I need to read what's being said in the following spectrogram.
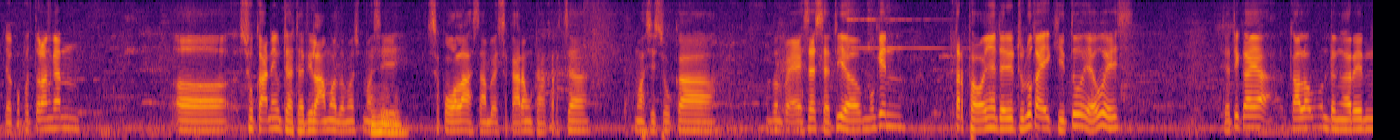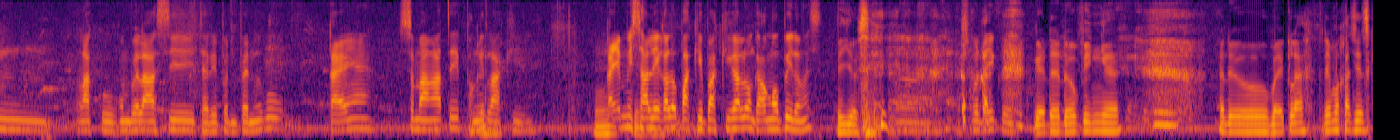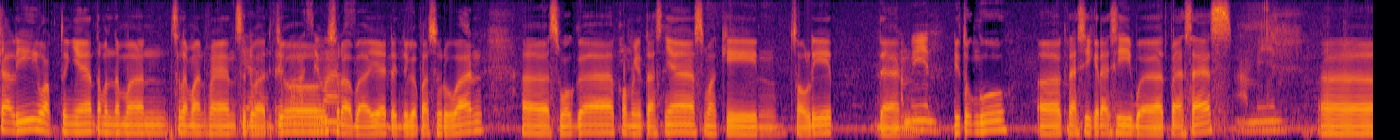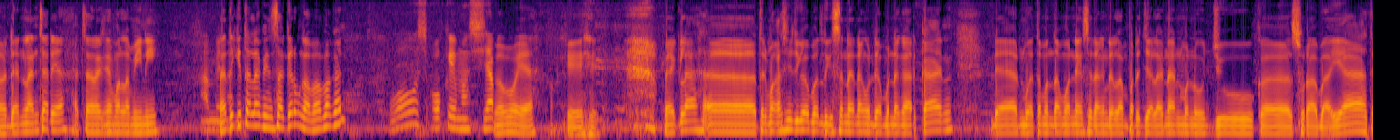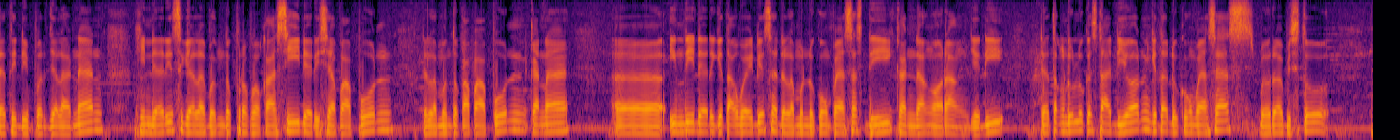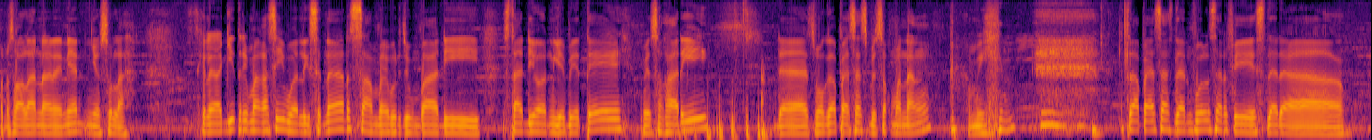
ya kebetulan kan eh sukanya udah dari lama tuh mas masih Mhm. sekolah sampai sekarang udah kerja masih suka nonton PSS jadi ya mungkin terbawanya dari dulu kayak gitu ya wis jadi kayak kalau dengerin lagu kompilasi dari band-band itu kayaknya semangatnya bangkit lagi kayak Oke. misalnya kalau pagi-pagi kalau nggak ngopi loh mas Iya sih. Eh, seperti itu Gak ada dopingnya. Aduh, baiklah. Terima kasih sekali waktunya teman-teman Sleman Fans Ya, Sidoarjo. Surabaya dan juga Pasuruan. Eh, semoga komunitasnya semakin solid dan Amin. ditunggu eh, kreasi-kreasi buat PSS amin Eh, dan lancar ya acaranya malam ini. amin Nanti kita live Instagram nggak apa-apa kan? oh oke mas siap Gak apa ya? Oke. Baiklah, eh, terima kasih juga buat listener yang udah mendengarkan dan buat teman-teman yang sedang dalam perjalanan menuju ke Surabaya, hati-hati di perjalanan, hindari segala bentuk provokasi dari siapa pun dalam bentuk apa pun karena eh, inti dari kita WDS adalah mendukung PSS di kandang orang. Jadi datang dulu ke stadion, kita dukung PSS, baru habis itu persoalan lainnya nyusul lah. Sekali lagi terima kasih buat listener. Sampai berjumpa di Stadion GBT besok hari. Dan semoga PSS besok menang. Amin. Kita PSS dan full service. Dadah.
